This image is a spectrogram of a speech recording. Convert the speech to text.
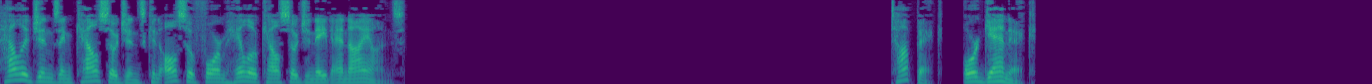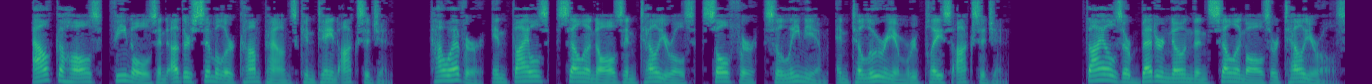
Halogens and chalcogens can also form halochalcogenate anions. Organic Alcohols, phenols and other similar compounds contain oxygen. However, in thiols, selenols and tellurols, sulfur, selenium, and tellurium replace oxygen. Thiols are better known than selenols or tellurols.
